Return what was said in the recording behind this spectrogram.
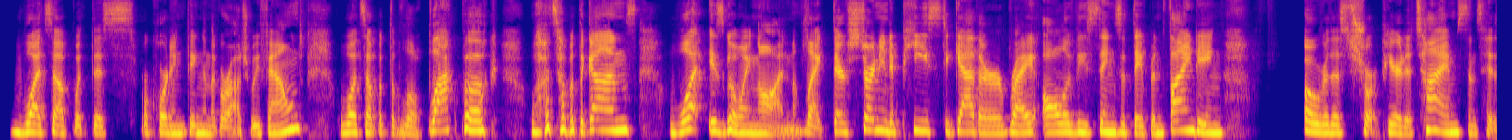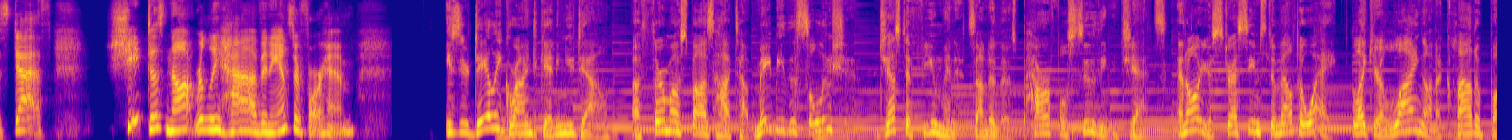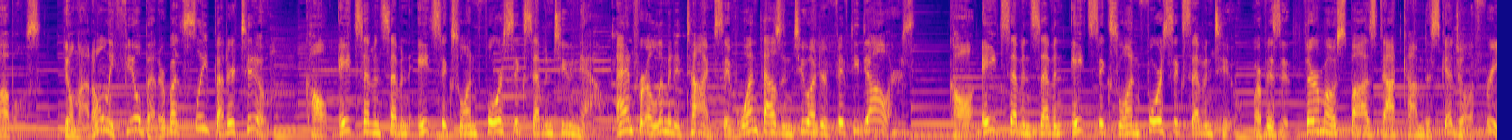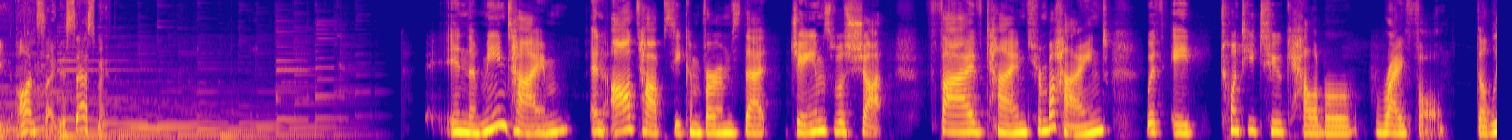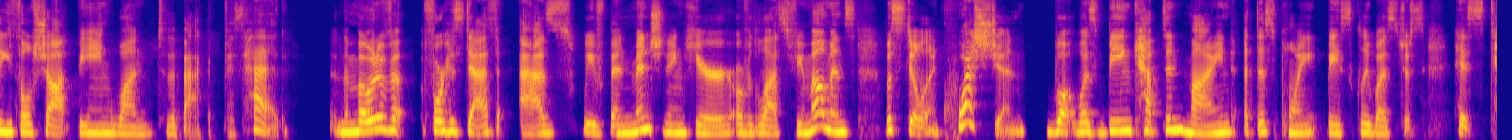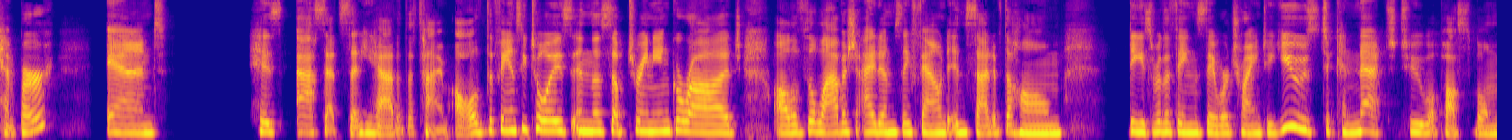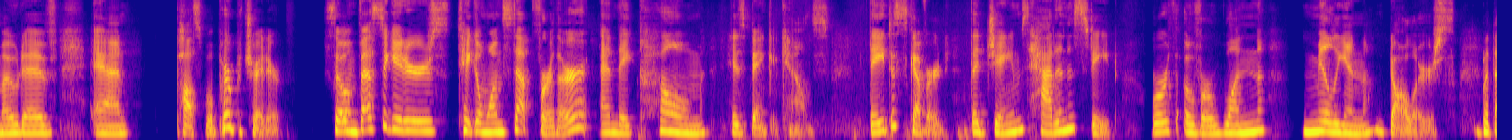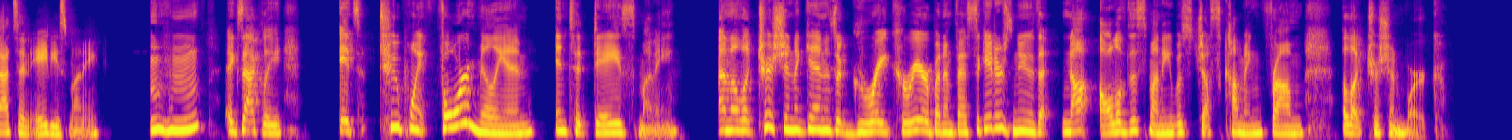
What's up with this recording thing in the garage we found? What's up with the little black book? What's up with the guns? What is going on? Like they're starting to piece together, right? All of these things that they've been finding over this short period of time since his death. She does not really have an answer for him. Is your daily grind getting you down? A Thermospa's hot tub may be the solution. Just a few minutes under those powerful soothing jets, and all your stress seems to melt away, like you're lying on a cloud of bubbles. You'll not only feel better, but sleep better too. Call 877 861 4672 now, and for a limited time, save $1,250. Call 877 861 4672 or visit thermospas.com to schedule a free on site assessment. In the meantime, an autopsy confirms that James was shot five times from behind with a 22 caliber rifle, the lethal shot being one to the back of his head. The motive for his death, as we've been mentioning here over the last few moments, was still in question. What was being kept in mind at this point basically was just his temper and his assets that he had at the time. All of the fancy toys in the subterranean garage, all of the lavish items they found inside of the home. These were the things they were trying to use to connect to a possible motive and possible perpetrator. So investigators take it one step further and they comb his bank accounts. They discovered that James had an estate worth over $1 million. But that's in 80s money. Mm-hmm. Exactly. It's 2.4 million in today's money. An electrician, again, is a great career, but investigators knew that not all of this money was just coming from electrician work.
